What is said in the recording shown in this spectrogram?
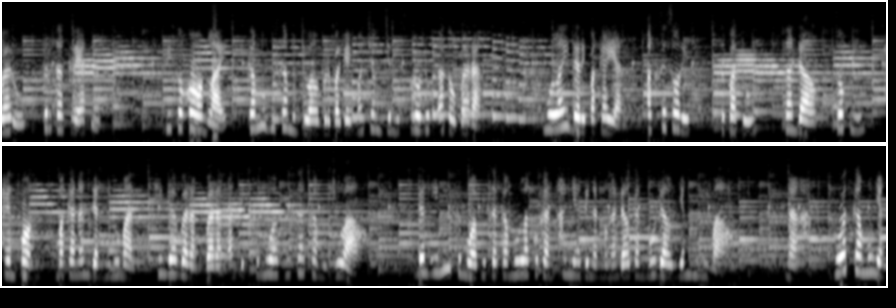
baru, serta kreatif. Di toko online, kamu bisa menjual berbagai macam jenis produk atau barang. Mulai dari pakaian, aksesoris, sepatu, sandal, topi, handphone, makanan dan minuman, hingga barang-barang antik semua bisa kamu jual. Dan ini semua bisa kamu lakukan hanya dengan mengandalkan modal yang minimal. Nah, buat kamu yang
